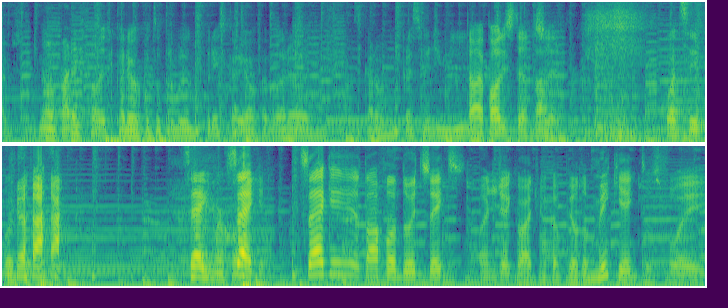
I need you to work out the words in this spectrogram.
Absurdo. Não, para de falar de carioca, eu tô trabalhando com três carioca. Agora os caras vão vir pra cima de mim. Então é paulistano, Tá. zoeira. Pode ser, pode ser. Pode ser. Segue, Marcos. Segue. Segue, eu tava falando do 800, onde Jack Whiteman, campeão do 1500, foi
